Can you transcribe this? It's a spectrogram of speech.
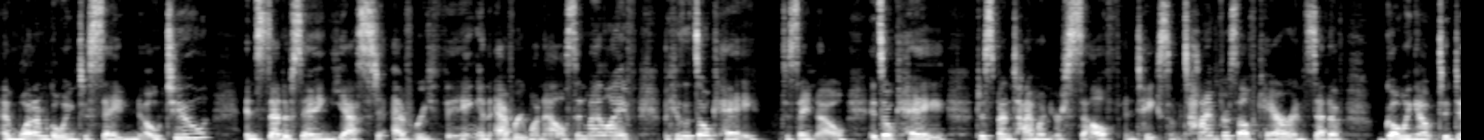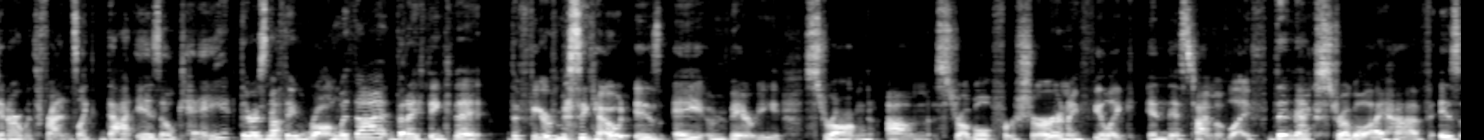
and what I'm going to say no to instead of saying yes to everything and everyone else in my life because it's okay to say no. It's okay to spend time on yourself and take some time for self care instead of going out to dinner with friends. Like, that is okay. There is nothing wrong with that, but I think that the fear of missing out is a very strong um, struggle for sure. And I feel like in this time of life, the next struggle I have is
